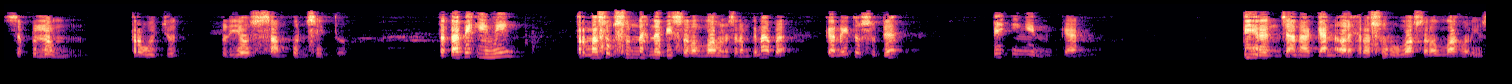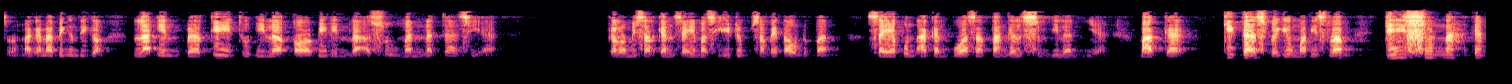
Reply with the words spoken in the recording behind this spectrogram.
Sebelum terwujud beliau sampun situ. Tetapi ini termasuk sunnah Nabi Shallallahu Alaihi Wasallam. Kenapa? Karena itu sudah diinginkan direncanakan oleh Rasulullah Shallallahu Alaihi Wasallam. Maka Nabi ngendika, lain baqitu ila qabilin la asuman natasia. Kalau misalkan saya masih hidup sampai tahun depan, saya pun akan puasa tanggal sembilannya. Maka kita sebagai umat Islam disunahkan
